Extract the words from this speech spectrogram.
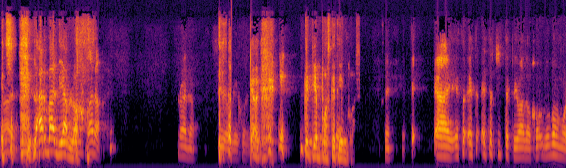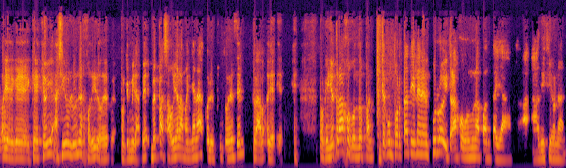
es vale. la arma del diablo. Bueno, bueno. Qué, qué tiempos, qué tiempos. Ay, esto- esto- estos chistes privados, ¿cómo mola? Oye, que, que- que hoy ha sido un lunes jodido, ¿eh? porque mira, me, me he pasado hoy a la mañana con el puto Excel, clava- eh, eh, eh, porque yo trabajo con dos pantallas, tengo un portátil en el curro y trabajo con una pantalla adicional.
